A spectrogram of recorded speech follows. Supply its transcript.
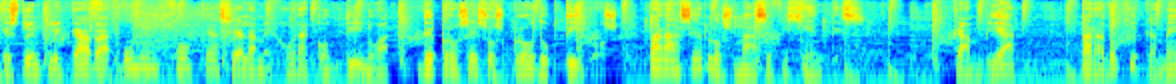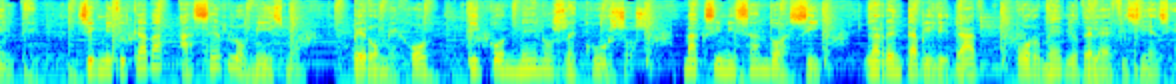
esto implicaba un enfoque hacia la mejora continua de procesos productivos para hacerlos más eficientes. Cambiar, paradójicamente, significaba hacer lo mismo, pero mejor y con menos recursos, maximizando así la rentabilidad por medio de la eficiencia.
